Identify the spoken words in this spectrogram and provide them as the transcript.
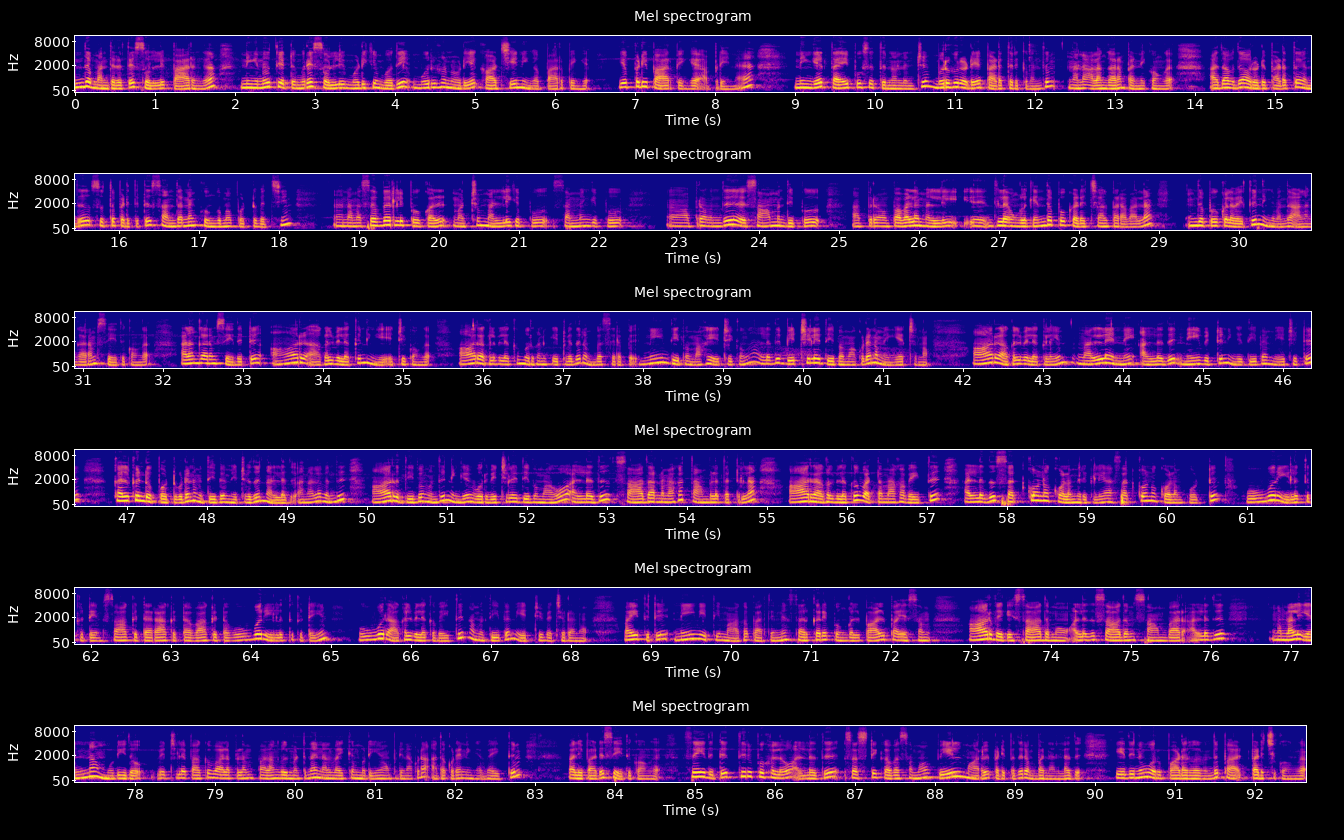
இந்த மந்திரத்தை சொல்லி பாருங்கள் நீங்கள் நூற்றி எட்டு முறை சொல்லி முடிக்கும் போதே முருகனுடைய காட்சியை நீங்கள் பார்ப்பீங்க. எப்படி பார்ப்பீங்க அப்படின்னு நீங்கள் தைப்பூச திருநாளன்று முருகருடைய படத்திற்கு வந்து நல்லா அலங்காரம் பண்ணிக்கோங்க. அதாவது அவருடைய படத்தை வந்து சுத்தப்படுத்திட்டு சந்தனம் குங்குமம் பொட்டு வச்சு நம்ம செவ்வரளி பூக்கள் மற்றும் மல்லிகைப்பூ சம்மங்கிப்பூ அப்புறம் வந்து சாமந்திப்பூ அப்புறம் பவளமல்லி இதில் உங்களுக்கு எந்த பூ கிடைச்சாலும் பரவாயில்ல இந்த பூக்களை வைத்து நீங்கள் வந்து அலங்காரம் செய்துக்கோங்க. அலங்காரம் செய்துட்டு ஆறு அகல் விளக்கு நீங்கள் ஏற்றிக்கோங்க. ஆறு அகல் விளக்கு முருகனுக்கு ஏற்றுவது ரொம்ப சிறப்பு. நீ தீபமாக ஏற்றிக்கோங்க அல்லது வெற்றிலை தீபமாக கூட நம்ம ஏற்றணும் ஆறு அகல் விளக்குலையும் நல்லெண்ணெய் அல்லது நெய் விட்டு நீங்கள் தீபம் ஏற்றிட்டு கல்கண்டு போட்டு கூட நம்ம தீபம் ஏற்றுவது நல்லது. அதனால் வந்து ஆறு தீபம் வந்து நீங்கள் ஒரு வெற்றிலை தீபமாகவோ அல்லது சாதாரணமாக தாம்பளத்தட்டில் ஆறு அகல் விளக்கு வட்டமாக வைத்து அல்லது சட்கோண கோலம் இருக்கு இல்லையா? சட்கோண கோலம் போட்டு ஒவ்வொரு எழுத்துக்கிட்டையும் சாக்கிட்ட ராக்கிட்ட வாக்கிட்ட ஒவ்வொரு எழுத்துக்கிட்டையும் ஒவ்வொரு அகல் விளக்கு வைத்து நம்ம தீபம் ஏற்றி வச்சிடணும். வைத்துட்டு நெய்வேத்தியமாக பார்த்தீங்கன்னா சர்க்கரை பொங்கல் பால் பாயசம் ஆறு வகை சாதமோ அல்லது சாதம் சாம்பார் அல்லது நம்மளால் என்ன முடியுதோ வெற்றிலை பாக்கு வாழைப்பழம் பழங்கள் மட்டும்தான் என்னால் வைக்க முடியும் அப்படின்னா கூட அதை கூட நீங்கள் வைத்து வழிபாடு செய்துக்கோங்க. செய்துட்டு திருப்புகளோ அல்லது சஷ்டி கவசமோ வேல்மாறல் படிப்பது ரொம்ப நல்லது. ஏதேனும் ஒரு பாடல்கள் வந்து ப படிச்சுக்கோங்க.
